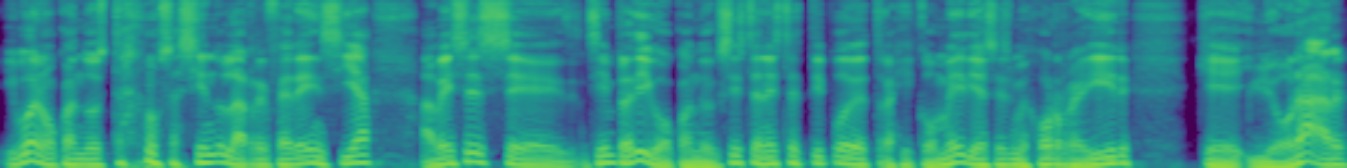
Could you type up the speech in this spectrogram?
Y bueno, cuando estamos haciendo la referencia, a veces eh, siempre digo, cuando existen este tipo de tragicomedias es mejor reír que llorar,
